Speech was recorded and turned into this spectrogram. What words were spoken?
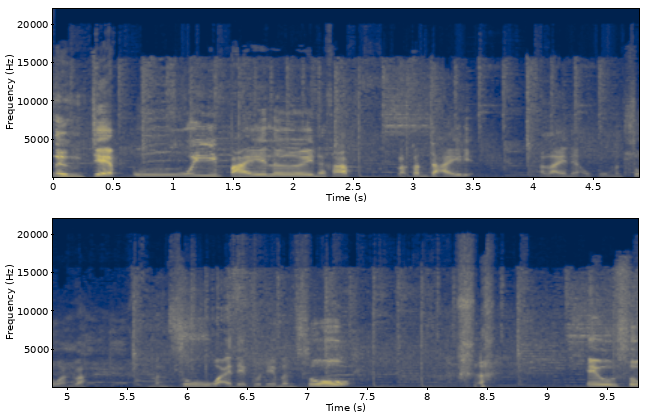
หนึ่งเจ็บอุ้ยไปเลยนะครับ แล้วก็ได้ดิอะไรเนี่ยโอ้โหมันสวนว่ะมันสู้ว่ะไอเด็กคนนี้มันสู้เอลสุ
